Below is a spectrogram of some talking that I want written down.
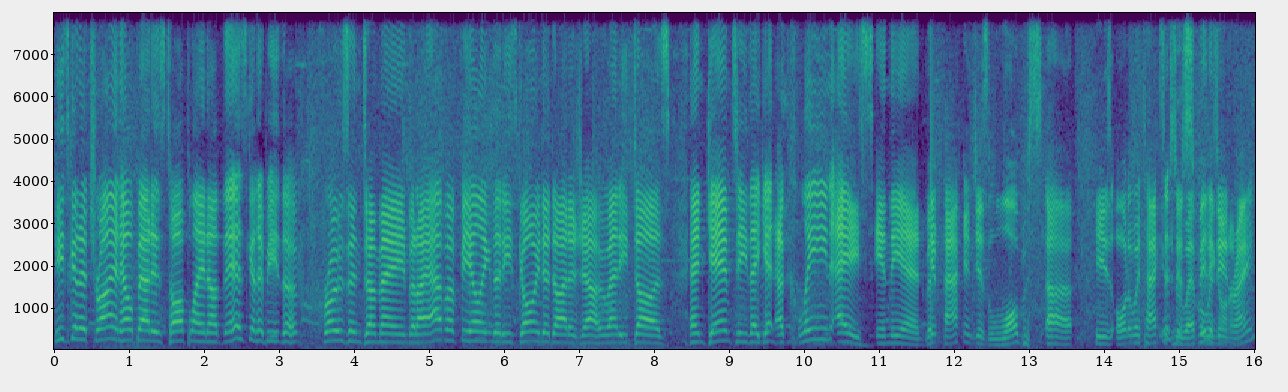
he's going to try and help out his top laner. There's going to be the frozen domain, but I have a feeling that he's going to die to Zhao, and he does. And Gamtee, they get a clean ace in the end. But Pack and just lobs uh, his auto attacks at whoever was in range.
